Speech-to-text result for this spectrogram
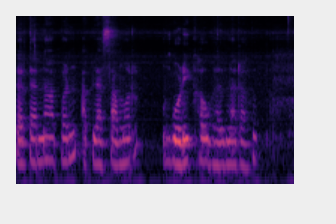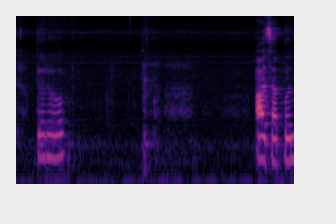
तर त्यांना आपण आपल्यासमोर गोडी खाऊ घालणार आहोत. तर आज आपण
